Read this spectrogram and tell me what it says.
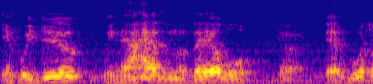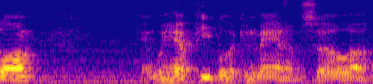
if we do, we now have them available uh, at Woodlawn and we have people that can man them. So uh,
